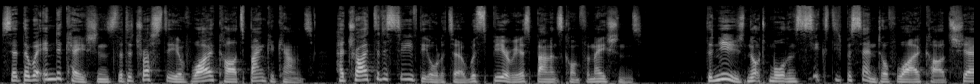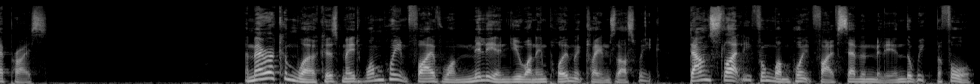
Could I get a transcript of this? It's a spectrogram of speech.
said there were indications that a trustee of Wirecard's bank accounts had tried to deceive the auditor with spurious balance confirmations. The news knocked more than 60% off Wirecard's share price. American workers made 1.51 million new unemployment claims last week, down slightly from 1.57 million the week before.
